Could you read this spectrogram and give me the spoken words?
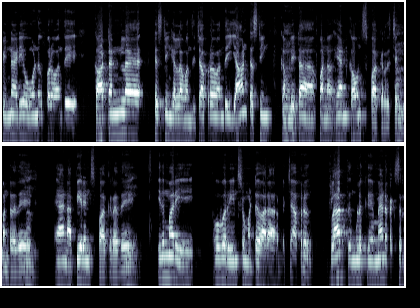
பின்னாடி ஒவ்வொன்று அப்புறம் வந்து காட்டன்ல டெஸ்டிங் எல்லாம் வந்துச்சு. அப்புறம் வந்து யான் டெஸ்டிங் கம்ப்ளீட்டா பண்ண ஏன் கவுண்ட்ஸ் பார்க்கறது செக் பண்றது ஏன் அப்பியரன்ஸ் பார்க்கறது. இது மாதிரி ஒவ்வொரு இன்ஸ்ட்ருமெண்ட்டும் வர ஆரம்பிச்சு அப்புறம் கிளாத் உங்களுக்கு மேனுஃபேக்சர்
